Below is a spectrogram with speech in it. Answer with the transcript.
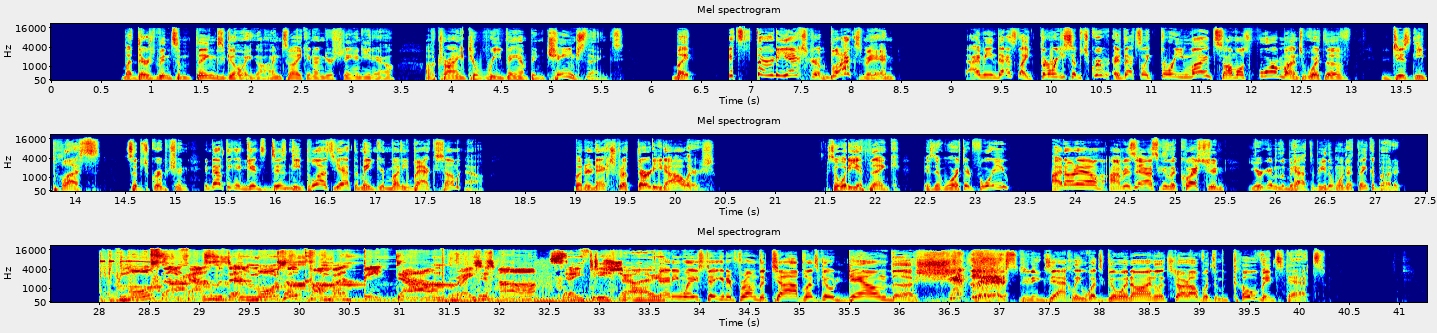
But there's been some things going on, so I can understand, you know, of trying to revamp and change things. But it's 30 extra bucks, man. I mean, that's like three subscription. Uh, that's like three months, almost four months worth of Disney Plus subscription. And nothing against Disney Plus. You have to make your money back somehow. But an extra $30. So what do you think? Is it worth it for you? I don't know. I'm just asking the question. You're going to have to be the one to think about it. More sarcasm than a Mortal Kombat beatdown. Rated R Safety Show. Anyways, taking it from the top, let's go down the shit list and exactly what's going on. Let's start off with some COVID stats.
